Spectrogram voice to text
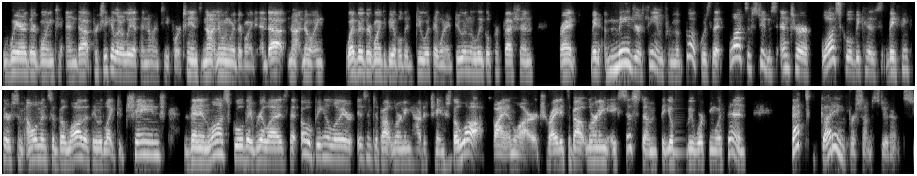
where they're going to end up particularly at the non-t14s not knowing where they're going to end up not knowing whether they're going to be able to do what they want to do in the legal profession right mean, a major theme from the book was that lots of students enter law school because they think there's some elements of the law that they would like to change. Then in law school, they realize that, oh, being a lawyer isn't about learning how to change the law by and large, right? It's about learning a system that you'll be working within. That's gutting for some students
